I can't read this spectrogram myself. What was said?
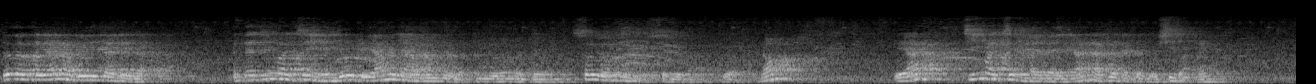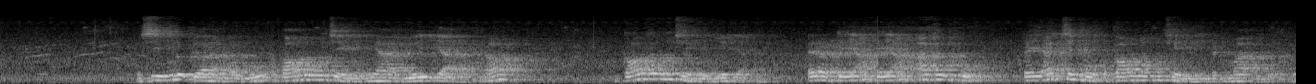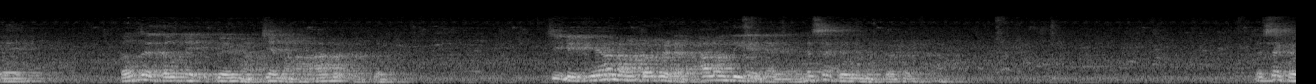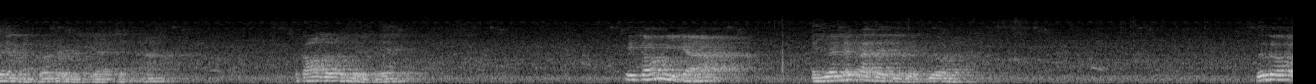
သို့တော့တရားနာပိဋကတ်တွေကအတကြီးမှချင်းရင်တို့တရားမညာဘူးလို့ဒီလိုတော့မပြောဘူးဆုပ်ယုံမှုရှိလို့ပြောတယ်နော်တရားကြီးမှချင်းလည်းညာနာဖြစ်တဲ့ပုဂ္ဂိုလ်ရှိပါတယ်မရှိဘူးလို့ပြောတာမဟုတ်ဘူးအကောင်းဆုံးအချိန်ကိုဘုရားရွေးကြတာနော်အကောင်းဆုံးအချိန်ကိုရွေးကြတာအဲ့တော့တရားတရားအထုတ်ဖို့တရားကျင့်ဖို့အကောင်းဆုံးအချိန်ဒီပထမအလိုပဲ 33နှစ်အတွင်းမှာကျင့်မှာအားလို့ပြောကြည့်လေဘုရားတော်တော်ထွက်တာအလုံးသိတဲ့အတိုင်း29နှစ်မှာတော်ထွက်တာ29နှစ်မှာတော်ထွက်ပြီးဘုရားကျင့်တာအကောင်းဆုံးအချိန်ပဲဒီကောင်းပြီကအရွယ်နဲ့ပတ်သက်ပြီးတော့ပြောတာသို့တော့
